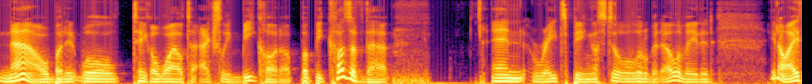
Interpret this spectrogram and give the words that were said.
now, but it will take a while to actually be caught up. But because of that, and rates being still a little bit elevated, you know, I,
